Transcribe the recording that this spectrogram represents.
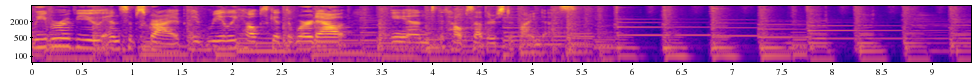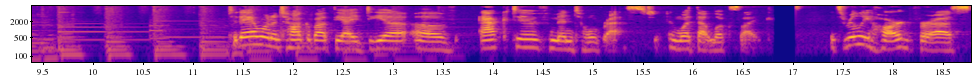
leave a review, and subscribe. It really helps get the word out and it helps others to find us. Today, I want to talk about the idea of active mental rest and what that looks like. It's really hard for us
